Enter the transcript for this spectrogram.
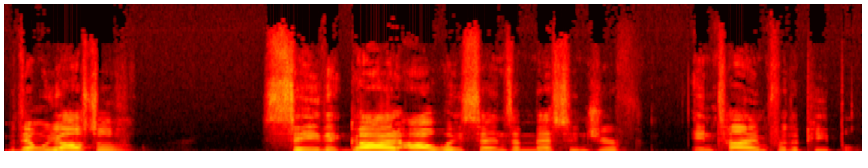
But then we also see that God always sends a messenger in time for the people.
